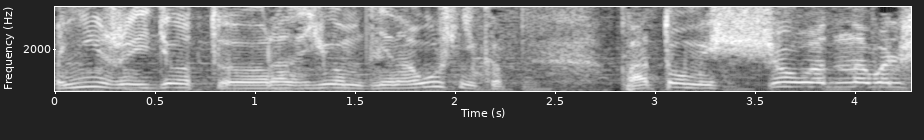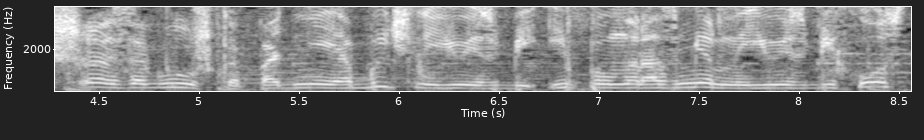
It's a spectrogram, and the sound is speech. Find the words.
Ниже идет э, разъем для наушников Потом еще одна большая заглушка. Под ней обычный USB и полноразмерный USB хост.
